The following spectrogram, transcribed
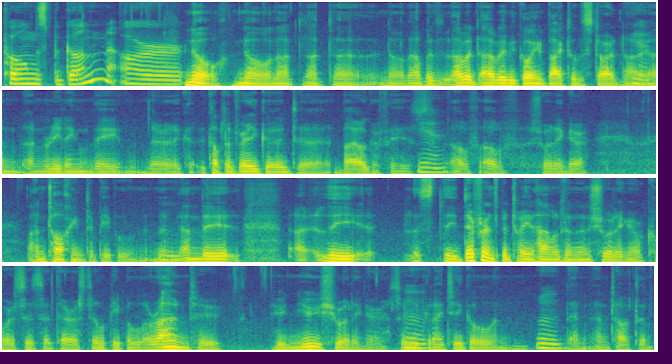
poems begun, or No, no, not not uh, no. That would I would I would be going back to the start now Yeah. and, and reading the there are a couple of very good uh, biographies Yeah. of of Schrödinger, and talking to people Mm. and the uh, the the difference between Hamilton and Schrödinger, of course, is that there are still people around who who knew Schrödinger, so you Mm. could actually go and Mm. and, and talk to them.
